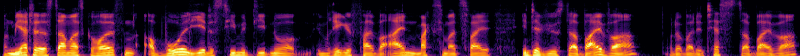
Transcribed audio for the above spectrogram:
Und mir hatte es damals geholfen, obwohl jedes Teammitglied nur im Regelfall bei ein, maximal zwei Interviews dabei war oder bei den Tests dabei war,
